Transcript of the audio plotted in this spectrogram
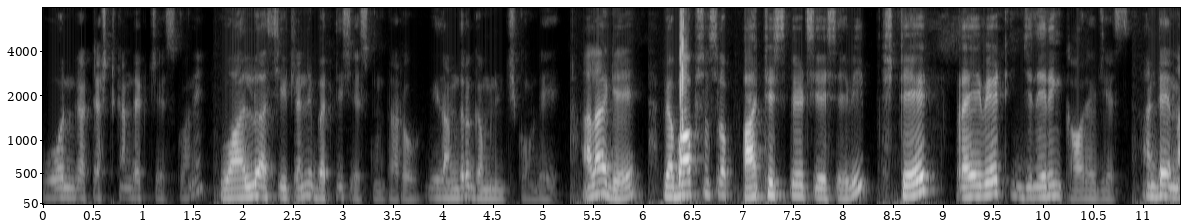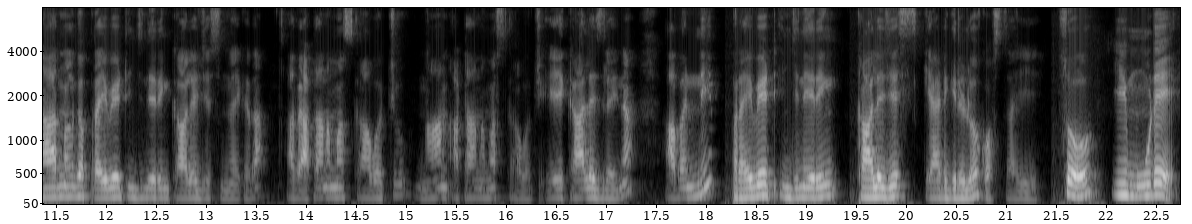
ఓన్గా టెస్ట్ కండక్ట్ చేసుకొని వాళ్ళు ఆ సీట్లన్నీ భర్తీ చేసుకుంటారు. ఇదందరూ గమనించుకోండి. అలాగే వెబ్ ఆప్షన్స్లో పార్టిసిపేట్ చేసేవి స్టేట్ ప్రైవేట్ ఇంజనీరింగ్ కాలేజెస్ అంటే నార్మల్గా ప్రైవేట్ ఇంజనీరింగ్ కాలేజెస్ ఉన్నాయి కదా అవి అటానమస్ కావచ్చు నాన్ అటానమస్ కావచ్చు. ఏ కాలేజీలు అయినా అవన్నీ ప్రైవేట్ ఇంజనీరింగ్ కాలేజెస్ కేటగిరీలోకి వస్తాయి. సో ఈ మూడే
